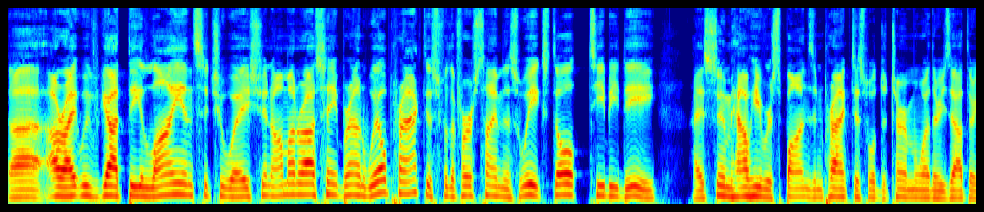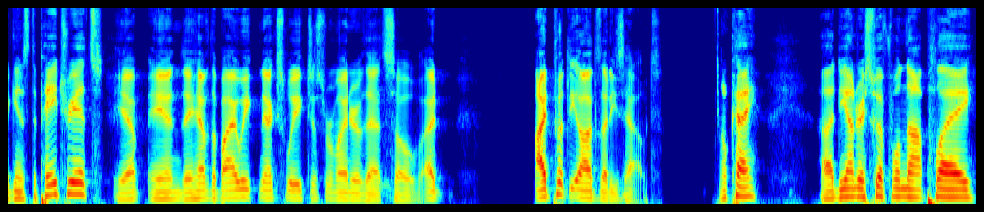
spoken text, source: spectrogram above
Uh, all right, we've got the Lion situation. Amon-Ra St. Brown will practice for the first time this week. Still TBD. I assume how he responds in practice will determine whether he's out there against the Patriots. Yep, and they have the bye week next week. Just a reminder of that. So I'd I'd put the odds that he's out. Okay. Uh, D'Andre Swift will not play.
